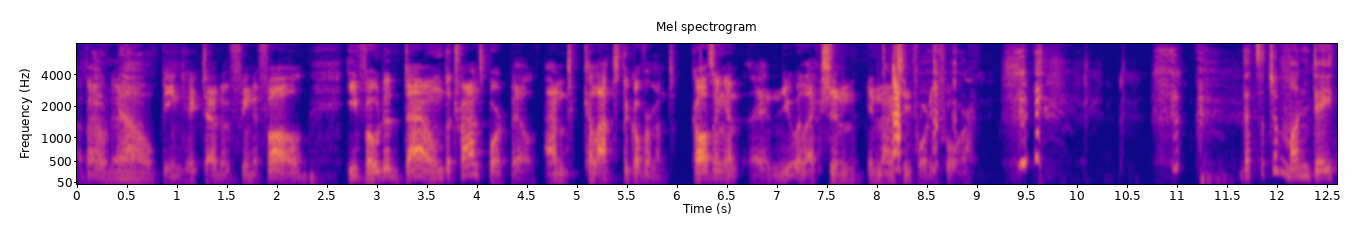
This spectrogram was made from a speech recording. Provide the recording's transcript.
about Oh, no. uh, being kicked out of Fianna Fáil, he voted down the transport bill and collapsed the government, causing an, a new election in 1944. That's such a mundane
